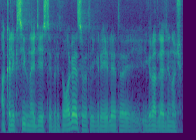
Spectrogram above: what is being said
А коллективное действие предполагается в этой игре или это игра для одиночек?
